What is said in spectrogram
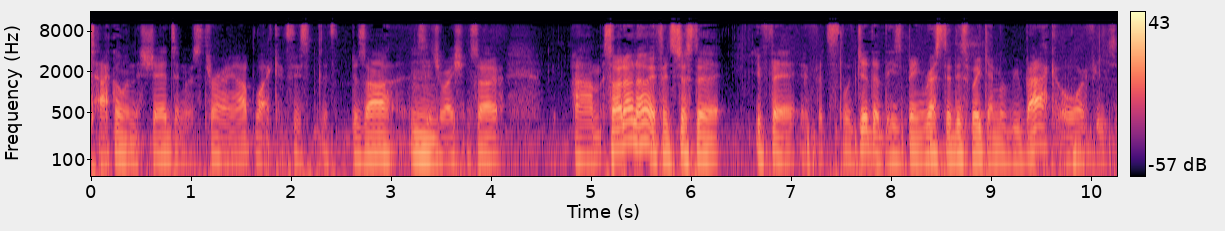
tackle in the sheds and was throwing up. Like it's this it's bizarre situation. So, um, so I don't know if it's just a if they if it's legit that he's being rested this week and will be back, or if he's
